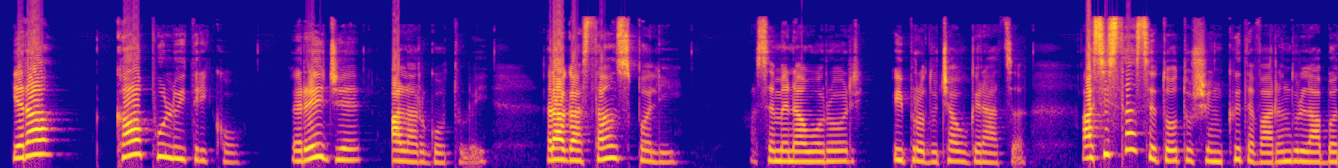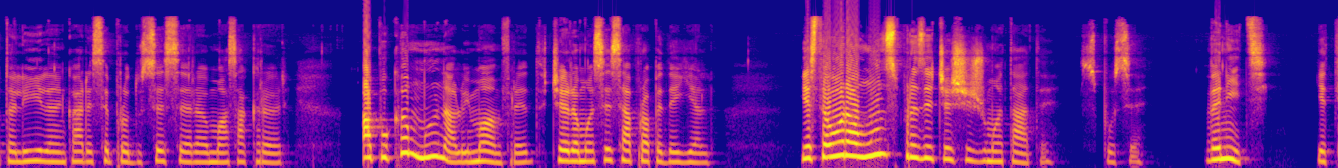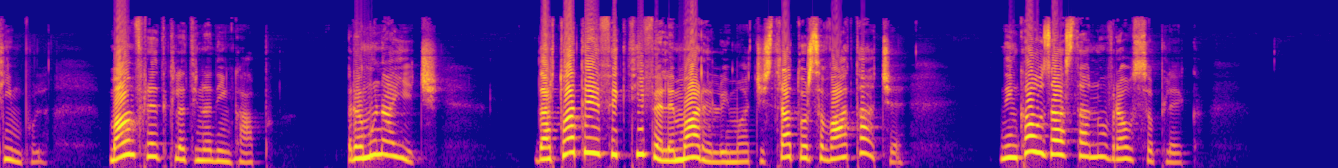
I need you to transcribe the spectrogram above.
era capul lui Trico, rege al argotului. Ragastan spăli. Asemenea orori îi produceau greață. Asistase totuși în câteva rânduri la bătăliile în care se produseseră masacrări. Apucă mâna lui Manfred, ce rămăsese aproape de el. Este ora 11 și jumătate, spuse. Veniți, e timpul. Manfred clătină din cap. Rămân aici, dar toate efectivele marelui magistrat or să vă atace. Din cauza asta nu vreau să plec.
